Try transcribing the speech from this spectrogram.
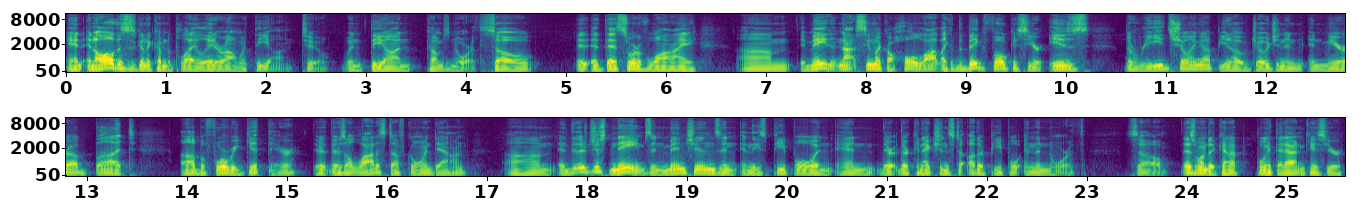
and and all this is going to come to play later on with Theon too, when Theon comes north. So it, it, that's sort of why um, it may not seem like a whole lot. Like the big focus here is the Reeds showing up, you know, Jojen and, and Meera, but uh, before we get there, there, there's a lot of stuff going down. Um, and they're just names and mentions and, and these people and, and their, their connections to other people in the North. So I just wanted to kind of point that out in case you're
